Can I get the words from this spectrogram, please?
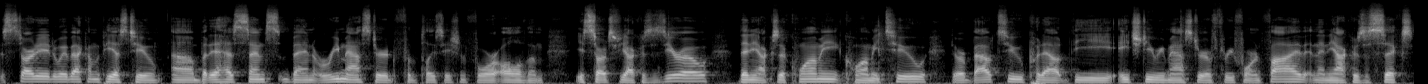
started way back on the PS2, uh, but it has since been remastered for the PlayStation 4, all of them. It starts with Yakuza 0, then Yakuza Kiwami, Kiwami 2. They're about to put out the HD remaster of 3, 4, and 5, and then Yakuza 6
